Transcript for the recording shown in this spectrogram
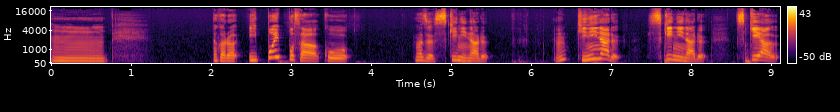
うーんだから一歩一歩さこうまず好きになるん？気になる好きになる付き合う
